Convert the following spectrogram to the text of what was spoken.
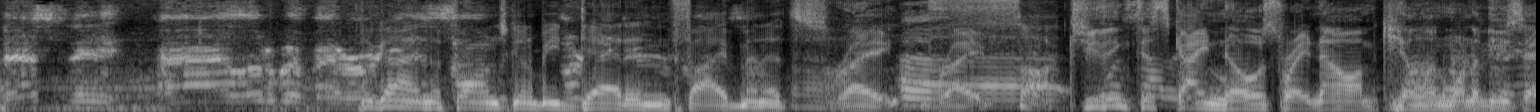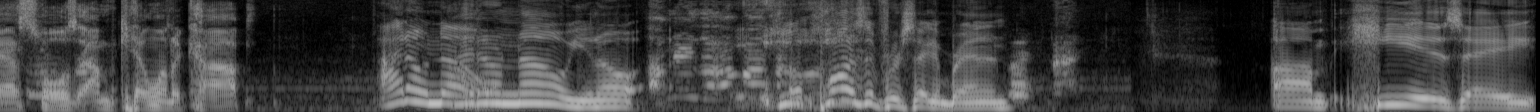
Destiny, uh, a little bit better. The guy on the phone's going to be dead in five minutes. Right, right. Sucks. Do you think this guy knows right now I'm killing one of these assholes? I'm killing a cop. I don't know. I don't know. You know, I'm near the I'm on Oh, pause it for a second, Brandon. Um, he is a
